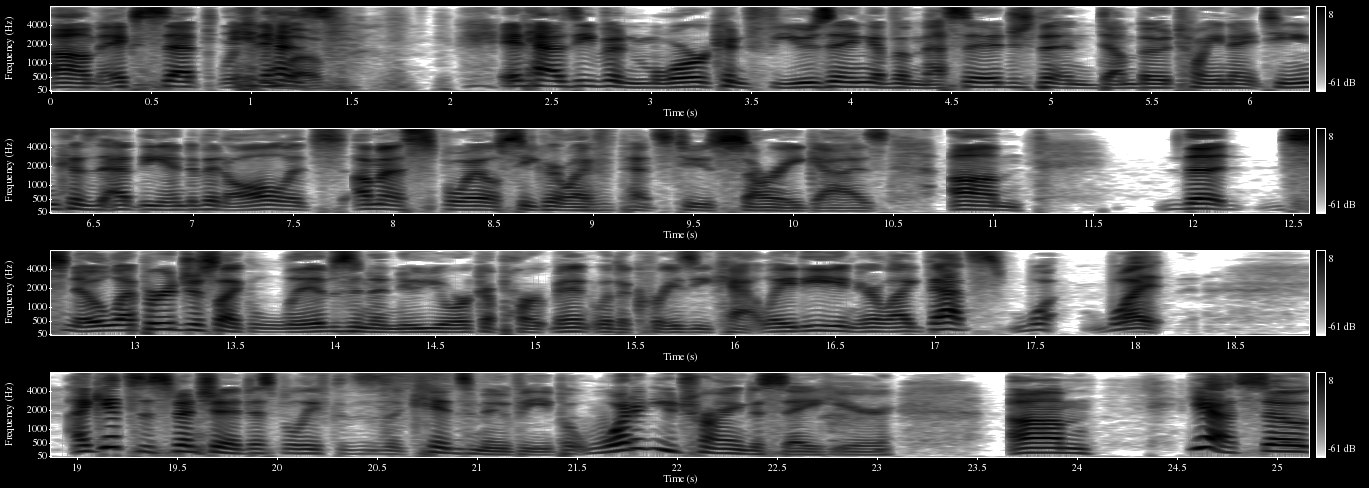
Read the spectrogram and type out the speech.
um, except Which it has love. It has even more confusing of a message than Dumbo 2019 because at the end of it all, it's I'm gonna spoil Secret Life of Pets 2. Sorry, guys. Um, the snow leopard just like lives in a New York apartment with a crazy cat lady, and you're like, that's what what. I get suspension of disbelief because this is a kids movie, but what are you trying to say here? Um, yeah, so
